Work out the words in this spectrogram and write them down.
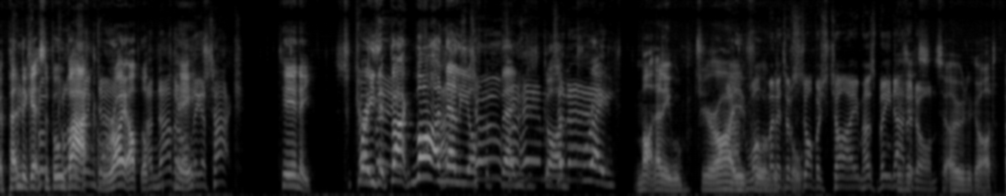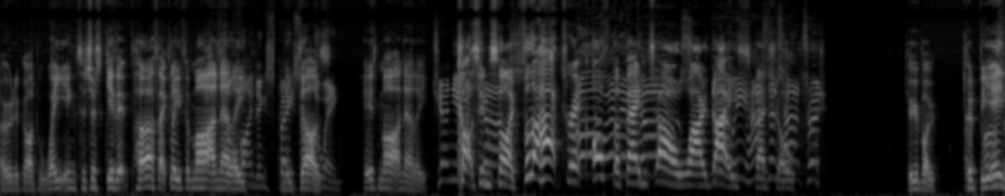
Openda gets the ball back down, right up the they're on the pitch. attack. Tierney sprays it back. Martinelli off the bench. He's him got today. a brace. Martinelli will drive And one minute the of ball. stoppage time has been added on. to Odegaard. Odegaard waiting to just give it perfectly for Martinelli. And he space on the does. Here's Martinelli. Genuine Cuts chance. inside for the hat trick Oh, off the bench. Oh wow, that is he has his special. Kubo could be in.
